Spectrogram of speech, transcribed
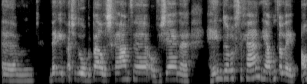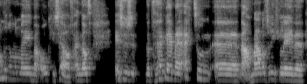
ehm, denk ik, als je door bepaalde schaamte of gêne heen durft te gaan. Je helpt niet alleen anderen ermee, maar ook jezelf. En dat is dus, dat heb jij mij echt toen, uh, nou, een maand of drie geleden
